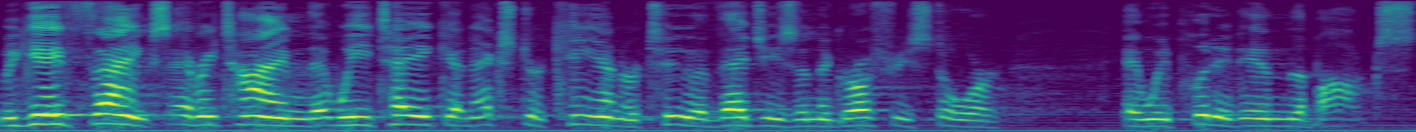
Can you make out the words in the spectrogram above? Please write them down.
We give thanks every time that we take an extra can or two of veggies in the grocery store and we put it in the box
